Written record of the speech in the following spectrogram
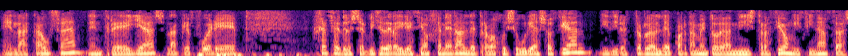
en la causa, entre ellas la que fuere jefe del Servicio de la Dirección General de Trabajo y Seguridad Social y director del Departamento de Administración y Finanzas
